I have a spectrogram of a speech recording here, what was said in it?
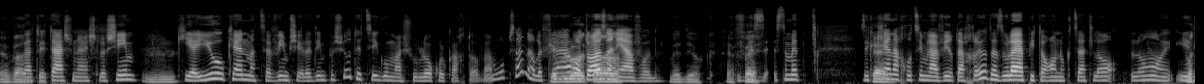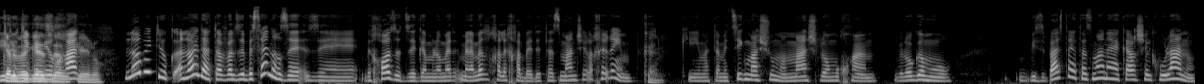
הבנתי. והטיוטה השנייה היא 30, מהמם. כי היו כן מצבים שילדים פשוט הציגו משהו לא כל כך טוב, ואמרו, בסדר, לפי ההערות, או אז ה- אני אעבוד. בדיוק, יפה. וזה, זאת אומרת, זה כן. כן. אנחנו רוצים להעביר את האחריות, אז אולי הפתרון הוא קצת לא, לא מקל ידידותי וגזר, במיוחד. כאילו. לא בדיוק, אני לא יודעת, אבל זה בסדר, זה, זה, בכל זאת, זה גם לומד, מלמד אותך לכבד את הזמן של אחרים. כן. כי אם אתה מציג משהו ממש לא מוכן ולא גמור, בזבזת את הזמן היקר של כולנו.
